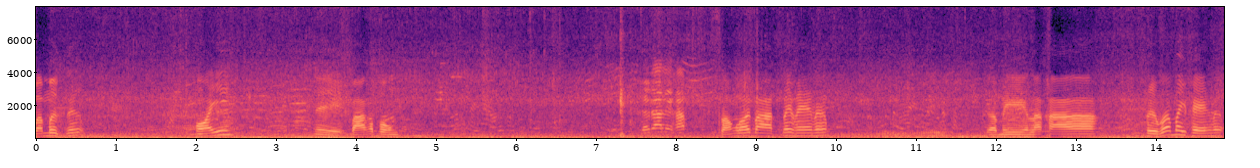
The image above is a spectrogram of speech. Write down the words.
ปลาหมึกนะครับหอย นี่ปลากระพงเลือกได้เลยครับ 200 บาทไม่แพงนะครับ ก็มีราคา ถือว่าไม่แพงนะ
